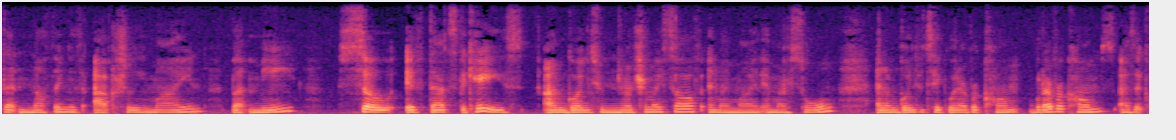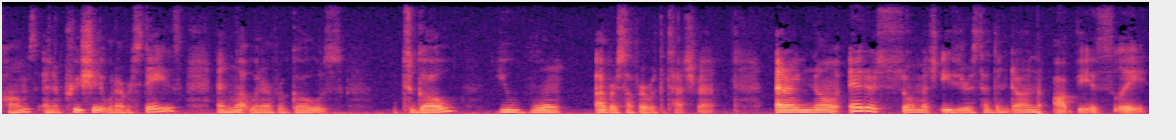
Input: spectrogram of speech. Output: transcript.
that nothing is actually mine but me, so if that's the case, I'm going to nurture myself and my mind and my soul, and I'm going to take whatever come whatever comes as it comes and appreciate whatever stays and let whatever goes to go. You won't ever suffer with attachment. And I know it is so much easier said than done, obviously.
